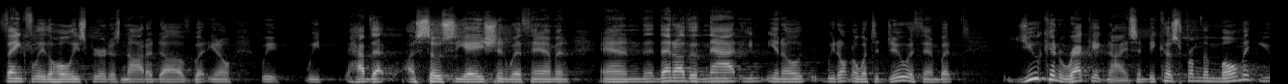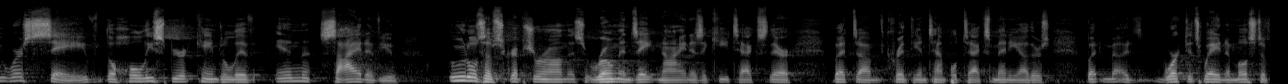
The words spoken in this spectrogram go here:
Thankfully, the Holy Spirit is not a dove, but, you know, we, we have that association with him and and then other than that he, you know we don't know what to do with him but you can recognize him because from the moment you were saved, the Holy Spirit came to live inside of you. Oodles of scripture on this. Romans 8 9 is a key text there, but um, Corinthian temple text, many others, but it worked its way into most of,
